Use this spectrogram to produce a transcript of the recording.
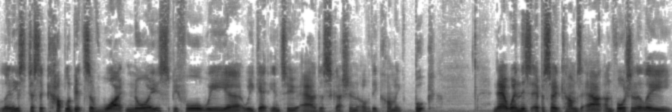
Loonies, just a couple of bits of white noise before we uh, we get into our discussion of the comic book. Now, when this episode comes out, unfortunately,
